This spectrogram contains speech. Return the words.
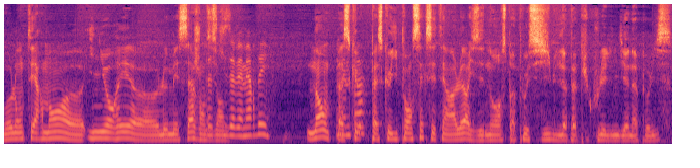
volontairement euh, ignoré le message en Parce disant qu'ils avaient merdé. non parce Même que pas parce qu'ils pensaient que c'était un leurre. Ils disaient non, c'est pas possible, il a pas pu couler l'Indianapolis.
